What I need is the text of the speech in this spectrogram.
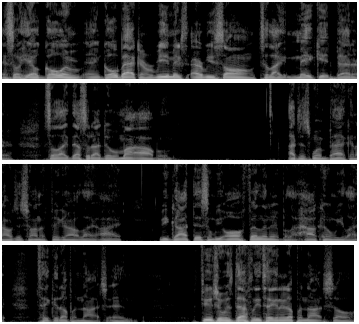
And so he'll go and, and go back and remix every song to like make it better. So like that's what I did with my album. I just went back and I was just trying to figure out like, all right, we got this and we all feeling it, but like how can we like take it up a notch? And Future was definitely taking it up a notch. So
